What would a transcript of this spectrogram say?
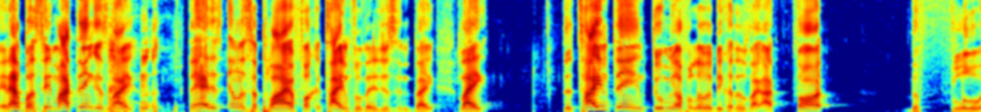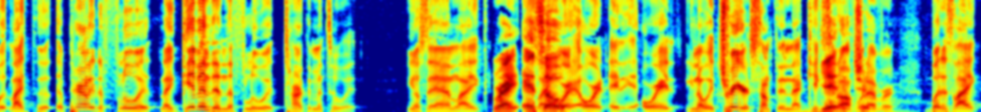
And that, but see, my thing is like they had this endless supply of fucking Titan food. They just like like the Titan thing threw me off a little bit because it was like I thought the fluid, like the, apparently the fluid, like giving them the fluid turned them into it. You know what I'm saying? Like right, and like, so or, it- or it, it, or it, you know, it triggered something that kicks Yeah, it it off, tri- whatever. But it's like,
